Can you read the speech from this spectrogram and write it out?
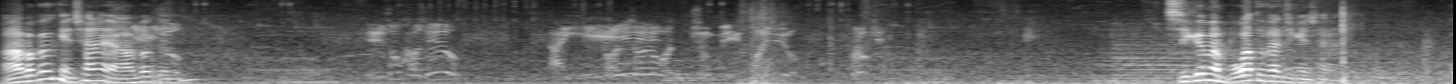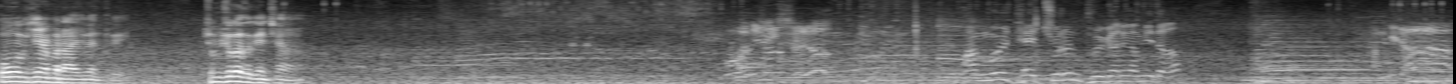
아무건 괜찮아요. 그렇게. 지금은 뭐가 터든지 괜찮아 공업기념만 아니면 돼좀 죽어도 괜찮아? 광물 대출은 불가능합니다. 갑니다.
